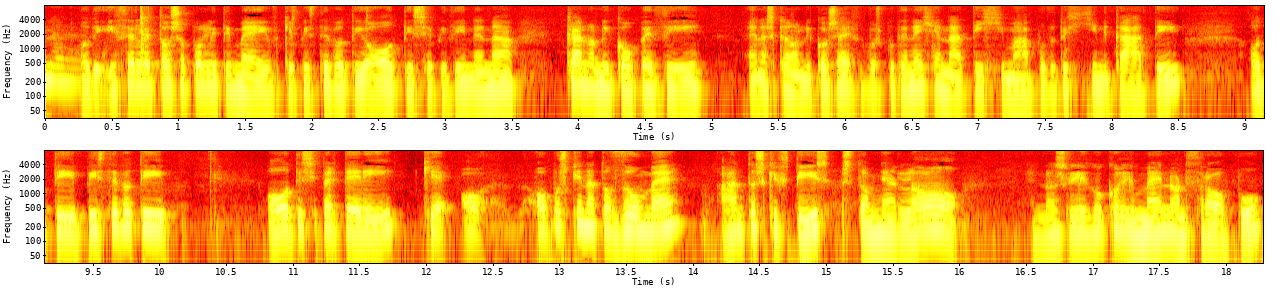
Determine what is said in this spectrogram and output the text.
Ναι. Ότι ήθελε τόσο πολύ τη Maeve και πίστευε ότι ο Ότη, επειδή είναι ένα κανονικό παιδί, ένας κανονικός έφηβος που δεν έχει ένα ατύχημα, που δεν του έχει γίνει κάτι, ότι πίστευε ότι ο Ότη υπερτερεί και όπως και να το δούμε, αν το σκεφτείς, στο μυαλό ενός λίγο κολλημένου ανθρώπου,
